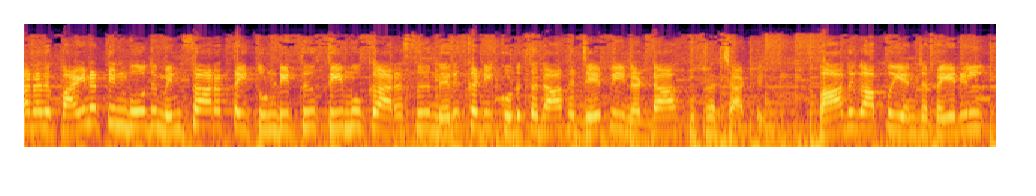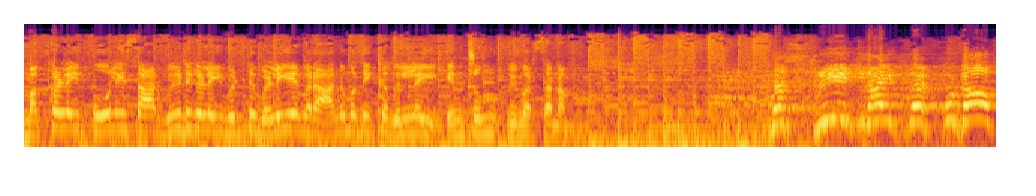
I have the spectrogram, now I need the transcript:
தனது பயணத்தின் போது மின்சாரத்தை துண்டித்து திமுக அரசு நெருக்கடி கொடுத்ததாக ஜே பி நட்டா குற்றச்சாட்டு பாதுகாப்பு என்ற பெயரில் மக்களை போலீசார் வீடுகளை விட்டு வெளியே வர அனுமதிக்கவில்லை என்றும் விமர்சனம் The street lights were put off.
